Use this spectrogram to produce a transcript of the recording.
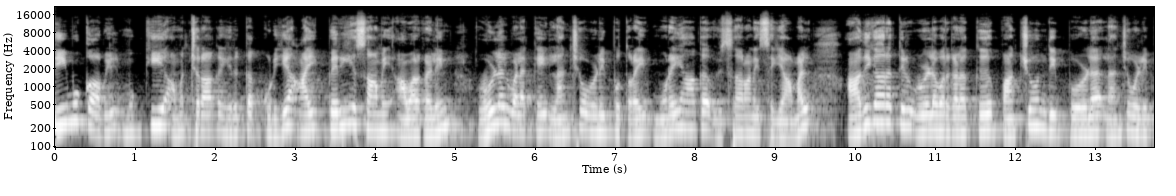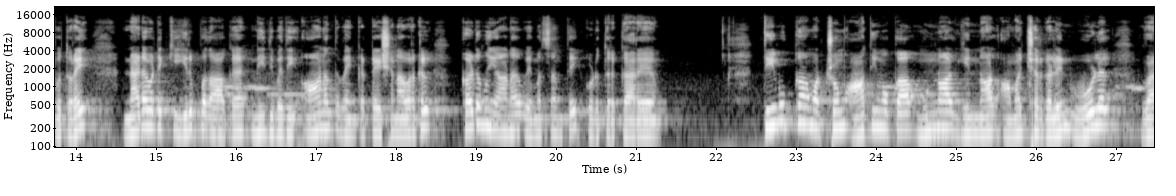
திமுகவில் முக்கிய அமைச்சராக இருக்கக்கூடிய ஐ. பெரியசாமி அவர்களின் ஊழல் வழக்கை லஞ்ச ஒழிப்புத்துறை முறையாக விசாரணை செய்யாமல் அதிகாரத்தில் உள்ளவர்களுக்கு பச்சோந்தி போல லஞ்ச ஒழிப்புத்துறை நடவடிக்கை இருப்பதாக நீதிபதி ஆனந்த் வெங்கடேஷன் அவர்கள் கடுமையான விமர்சனத்தை கொடுத்திருக்காரு. திமுக மற்றும் அதிமுக முன்னாள் இந்நாள் அமைச்சர்களின் ஊழல் வ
